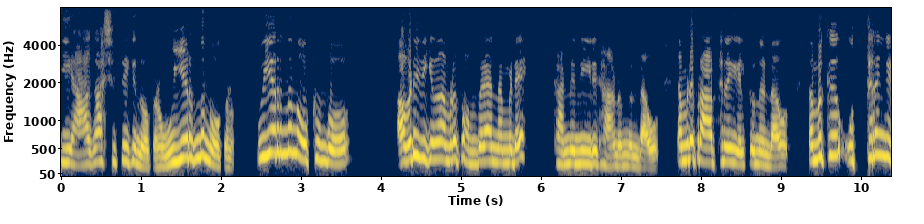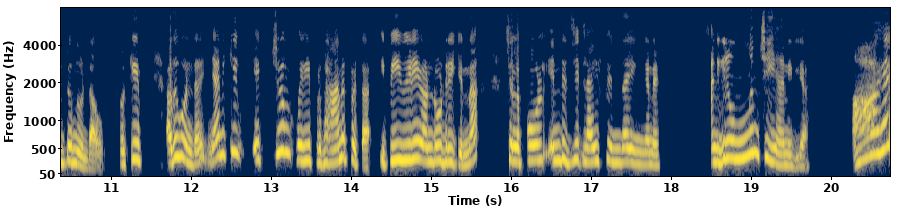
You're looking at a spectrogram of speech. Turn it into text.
ഈ ആകാശത്തേക്ക് നോക്കണം. ഉയർന്നു നോക്കണം. ഉയർന്നു നോക്കുമ്പോ അവിടെ ഇരിക്കുന്ന നമ്മുടെ തമ്പുരാൻ നമ്മുടെ കണ്ണുനീര് കാണുന്നുണ്ടാവും നമ്മുടെ പ്രാർത്ഥന കേൾക്കുന്നുണ്ടാവും നമുക്ക് ഉത്തരം കിട്ടുന്നുണ്ടാവും. ഓക്കെ അതുകൊണ്ട് ഞാൻ എനിക്ക് ഏറ്റവും വലിയ പ്രധാനപ്പെട്ട ഇപ്പൊ ഈ വീഡിയോ കണ്ടുകൊണ്ടിരിക്കുന്ന ചിലപ്പോൾ എന്റെ ലൈഫ് എന്താ ഇങ്ങനെ? എനിക്കിനൊന്നും ചെയ്യാനില്ല. ആകെ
